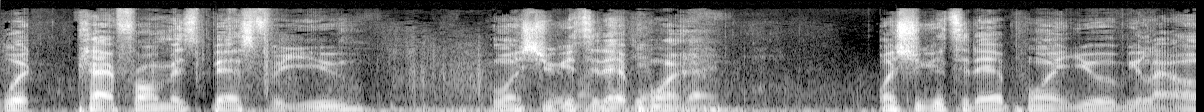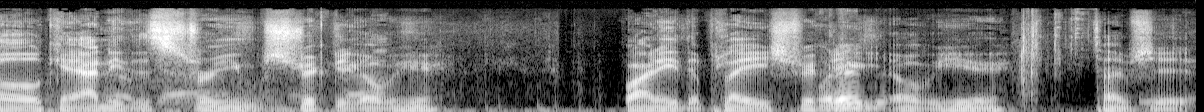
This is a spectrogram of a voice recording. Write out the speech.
what platform is best for you. Once you get to that point, once you get to that point, you'll be like, oh, okay, I need to stream strictly over here, or I need to play strictly over here, type shit.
